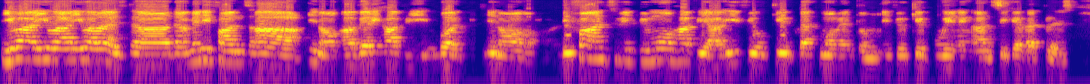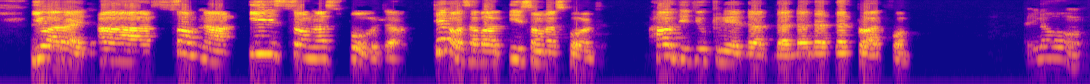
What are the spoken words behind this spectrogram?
You are, you are, you are right. Uh, the many fans are, you know, are very happy, but you know, the fans will be more happier if you keep that momentum, if you keep winning and secure that place. You are right. Uh, Sohna, e-Sohna Sport. Uh, tell us about e-Sohna Sport. How did you create that, that, that, that, that platform? You know,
